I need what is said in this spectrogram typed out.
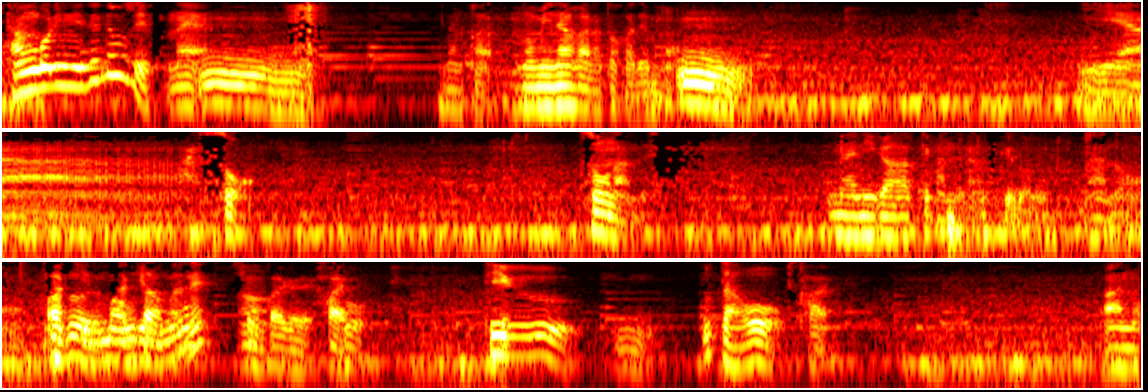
サンゴリに出てほしいですうね、ん。なんか飲みながらとかでも、うん。いやー、そう。そうなんです。何がって感じなんですけど、あの、あ、そうです。まあ、歌のね、うん紹介で。はい。っていううん歌を、はい。あの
